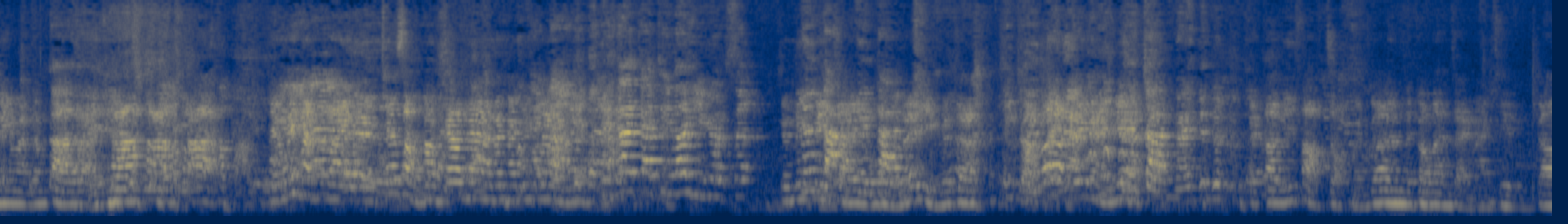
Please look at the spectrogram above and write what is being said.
นี่มันน้ำตาไหลตาตายังไม่ทันอะไรเลยแค่สอบความก้าวหน้านะครับที่แรกเนี่ย เห็นหน้าจาจีแล้วยิงแบบเซก็ นึกในใจโอ้โหแล้วหญิงก็จะจะรอดได้ไงเนี่ยจบไหมแต่ตอนนี้สอบจบมันก็ก็มั่นใจมากขึ้น ก็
